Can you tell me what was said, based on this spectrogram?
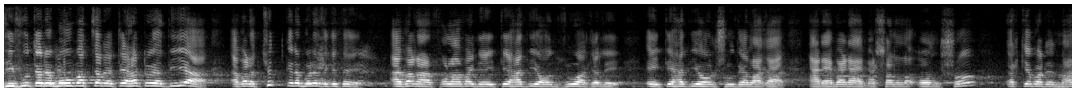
জিফুতের বউ বাচ্চারা টেহা টোয়া দিয়া এবার ছুট করে বলে দেখিতে এবার আর ফলা পাইনি এই টেহা দিয়ে হন জুয়া খেলে, এই টেহা দিয়ে হন সুদে লাগায়। আর এবার মাসাল্লাহ অংশ একেবারে না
